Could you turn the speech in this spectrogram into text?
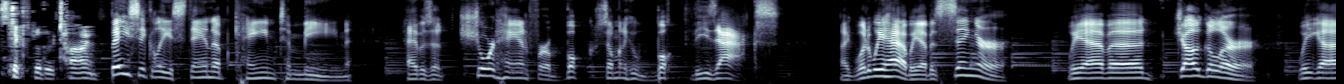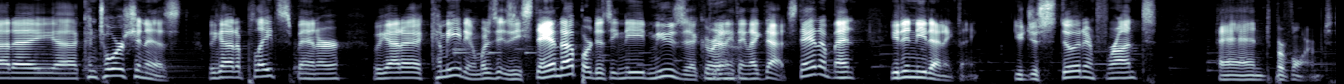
stick to their time. Basically, stand-up came to mean it was a shorthand for a book, someone who booked these acts. Like, what do we have? We have a singer, we have a juggler, we got a uh, contortionist, we got a plate spinner, we got a comedian. What is, it? is he stand up or does he need music or Yeah. anything like that? Stand up meant you didn't need anything. You just stood in front and performed.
